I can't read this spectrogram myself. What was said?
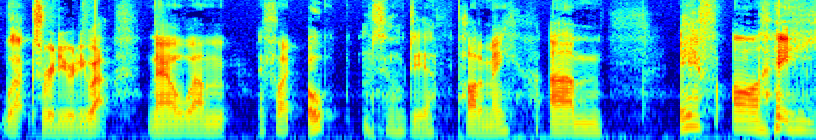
works really really well. Now, um, if I oh oh dear, pardon me. Um, if I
